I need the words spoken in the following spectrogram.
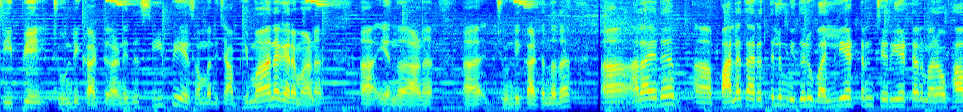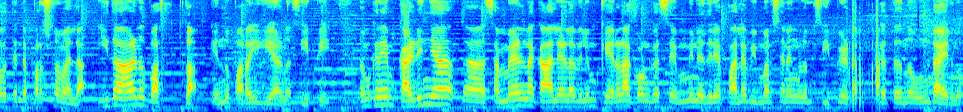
സി പി ഐ ചൂണ്ടിക്കാട്ടുകയാണ്. ഇത് സി പി ഐയെ സംബന്ധിച്ച് അഭിമാനകരമാണ് എന്നതാണ് ചൂണ്ടിക്കാട്ടുന്നത്. അതായത് പലതരത്തിലും ഇതൊരു വലിയേട്ടൻ ചെറിയേട്ടൻ മനോഭാവത്തിന്റെ പ്രശ്നമല്ല. ഇതാണ് വസ്തുത എന്ന് പറയുകയാണ് സി പി. നമുക്കറിയാം കഴിഞ്ഞ സമ്മേളന കാലയളവിലും കേരള കോൺഗ്രസ് എമ്മിനെതിരെ പല വിമർശനങ്ങളും സി പി യുടെ ഭാഗത്ത് നിന്ന് ഉണ്ടായിരുന്നു.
